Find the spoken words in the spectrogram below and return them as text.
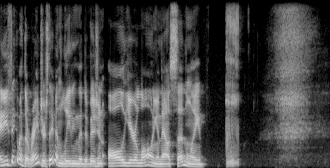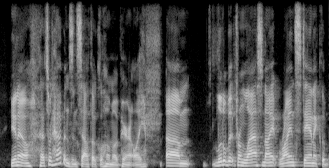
And you think about the Rangers; they've been leading the division all year long, and now suddenly, you know, that's what happens in South Oklahoma. Apparently, um, a little bit from last night. Ryan Stanek, the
